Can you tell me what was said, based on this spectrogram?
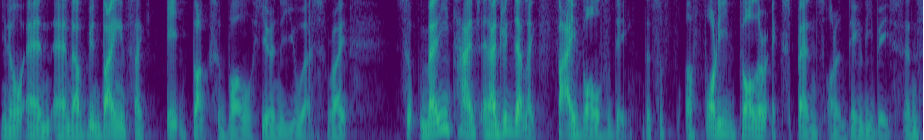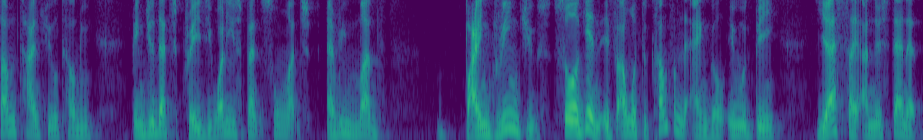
you know, and, and I've been buying it's like eight bucks a bottle here in the US, right? So many times, and I drink that like five bottles a day. That's a, a $40 expense on a daily basis. And sometimes people tell me, Peng that's crazy. Why do you spend so much every month buying green juice? So again, if I were to come from the angle, it would be, yes, I understand that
